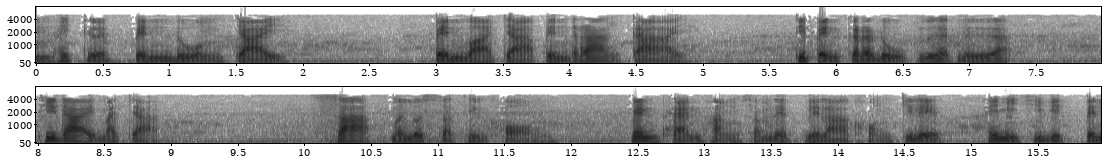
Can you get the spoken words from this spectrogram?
ำให้เกิดเป็นดวงใจ เป็นวาจาเป็นร่างกาย ที่เป็นกระดูกเลือดเนื้อที่ได้มาจากซากมนุษย์สัตว์สิ่งของ เป็นแผนผังสำเร็จเวลาของกิเลสให้มีชีวิตเป็น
